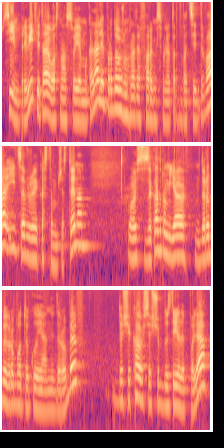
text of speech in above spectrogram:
Всім привіт! Вітаю вас на своєму каналі. Продовжуємо грати Farming Simulator 22, і це вже якась там частина. Ось за кадром я доробив роботу, яку я не доробив. Дочекався, щоб дозріли поля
